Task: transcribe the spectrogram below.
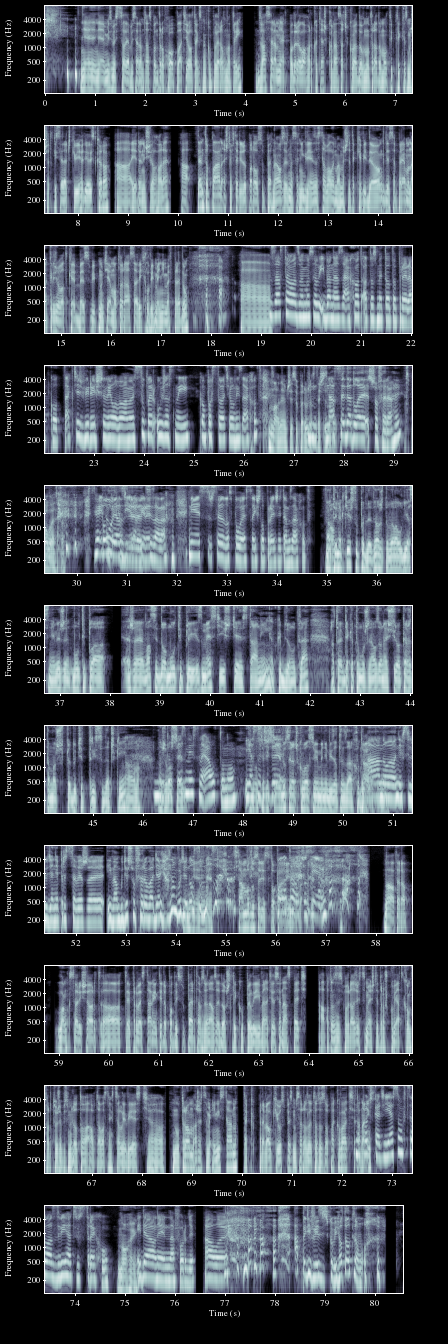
Nie, nie, nie, my sme chceli, aby sa nám to aspoň trochu oplatilo, tak sme kúpili rovno tri. Dva sa nám nejak podarilo horko ťažko nasačkovať dovnútra do multiply, keď sme všetky sedačky vyhodili skoro a jeden išiel hore. A tento plán ešte vtedy dopadol super. Naozaj sme sa nikdy nezastavovali. Mám ešte také video, kde sa priamo na kryžovatke bez vypnutia motora sa rýchlo vymeníme vpredu. A Zastavovať sme museli iba na záchod a to sme toto prerabkou taktiež vyriešili, lebo máme super úžasný kompostovateľný záchod. no, neviem, či je super úžasné. ešte Na sme- sedadle šoféra, hej? Spolujazca. Hej, taká Spolujazdec. diera vyrezaná. Nie, sedelo spolu sa išlo preč, je tam záchod. Ale No. to je inak tiež super detail, že to veľa ľudí asi nevie, že multipla že vlastne do multiply zmestíš tie stany, ako keby donútra a to je vďaka tomu, že naozaj ona je široká, že tam máš vpredu tie tri sedačky. Áno. A Je že to vlastne- 6-miestne auto, no. Jasné, vlastne čiže... jednu sedačku vlastne vymenili za ten záchod. Áno, nech si ľudia nepredstavia, že Ivan bude šoferovať a Jana bude nosiť na záchode. Tam budú sedieť stopári. toho, na čo zjem. No a teda long story short, uh, tie prvé stany, tie dopadli super, tam sme naozaj došli, kúpili, vrátili sa naspäť. Ale potom sme si povedali, že chceme ešte trošku viac komfortu, že by sme do toho auta vlastne chceli liesť uh, vnútrom a že chceme iný stan. Tak pre veľký úspech sme sa rozhodli toto zopakovať. No a na inst- počkať, ja som chcela zdvíhaciu strechu. no hej, Ideálne na Forde. Ale A 5 hviezdičkový hotel k tomu.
